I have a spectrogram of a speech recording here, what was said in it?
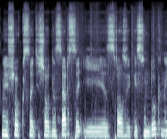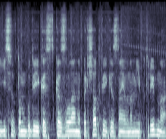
Знайшов, кстати, ще одне серце і зразу якийсь сундук. Надіюся, там буде якась така зелена перчатка, яка знаю, вона мені потрібна.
